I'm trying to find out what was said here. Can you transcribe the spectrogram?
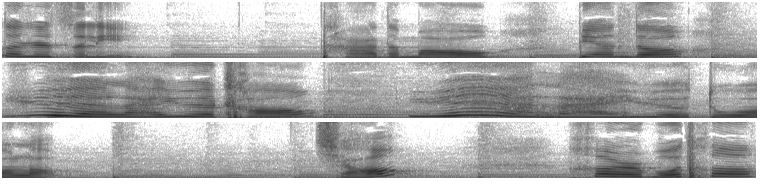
的日子里，它的毛变得越来越长，越来越多了。瞧，赫尔伯特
